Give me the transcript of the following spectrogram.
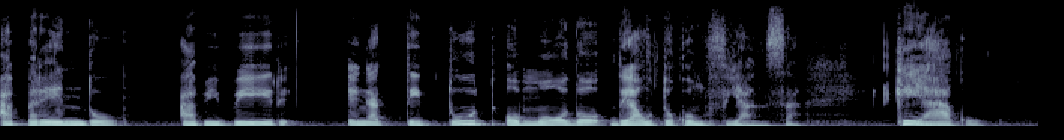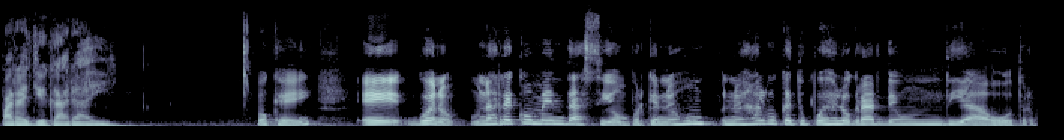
aprendo a vivir en actitud o modo de autoconfianza? ¿Qué hago para llegar ahí? Ok. Eh, bueno, una recomendación, porque no es, un- no es algo que tú puedes lograr de un día a otro.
